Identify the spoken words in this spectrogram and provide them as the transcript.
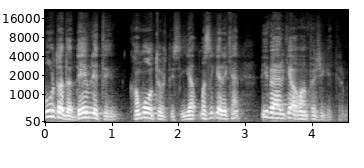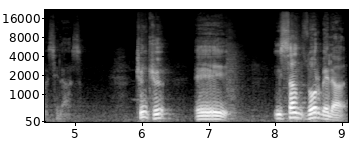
Burada da devletin, kamu otoritesinin yapması gereken bir vergi avantajı getirmesi lazım. Çünkü e, insan zor bela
